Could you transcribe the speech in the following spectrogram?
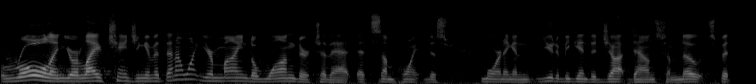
role in your life changing event, then I want your mind to wander to that at some point this morning and you to begin to jot down some notes. But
